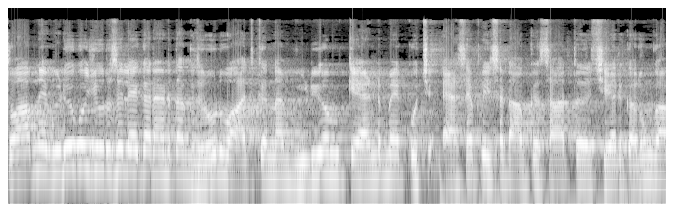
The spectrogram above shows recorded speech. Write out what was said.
तो आपने वीडियो को शुरू से लेकर एंड तक ज़रूर वॉच करना। वीडियो के एंड में कुछ ऐसे प्रीसेट आपके साथ शेयर करूँगा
